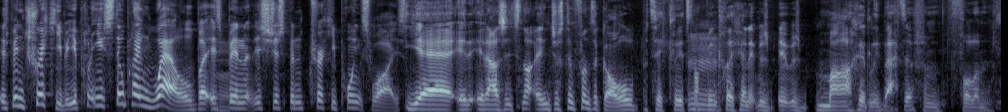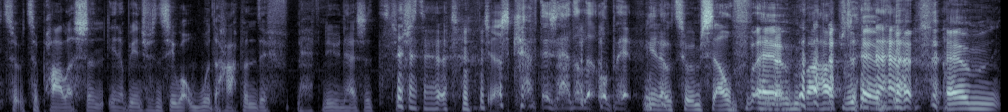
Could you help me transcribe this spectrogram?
it's been tricky. But you're, pl- you're still playing well, but it's been it's just been tricky points wise. Yeah, it, it has. It's not in, just in front of goal, particularly. It's not Mm. been clicking. It was it was markedly better from Fulham to, to Palace, and you know, be interesting to see what would have happened if, if Nunez had just just kept his head a little bit, you know, to himself, um, perhaps. Um, um,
